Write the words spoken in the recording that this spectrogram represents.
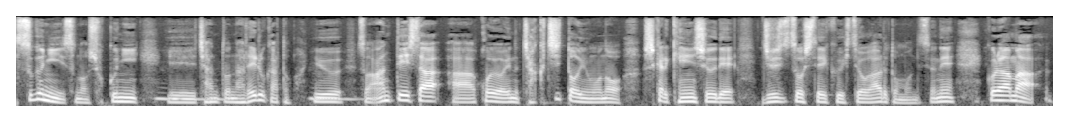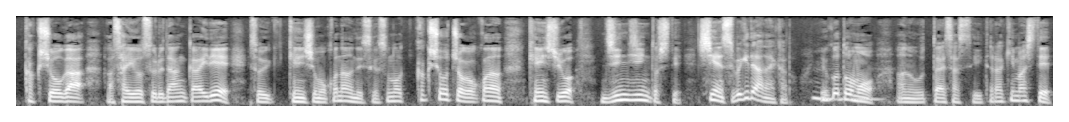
すぐにその職にちゃんとなれるかというその安定した雇用への着地というものをしっかり研修で充実をしていく必要があると思うんですよね。これはまあ各省が採用する段階でそういう研修も行うんですがその各省庁が行う研修を人事院として支援すべきではないかということも、あの訴えさせていただきまして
